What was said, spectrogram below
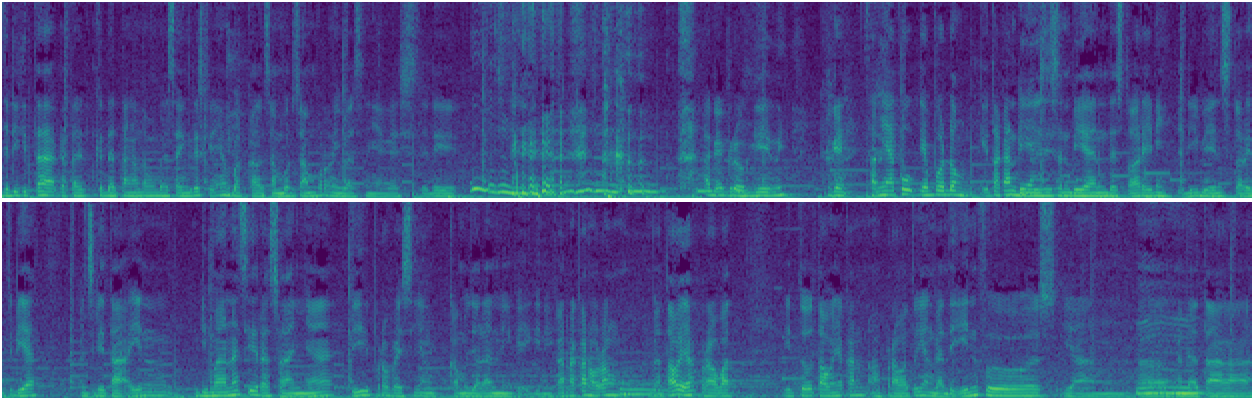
Jadi kita kedatangan tamu bahasa Inggris kayaknya bakal campur-campur nih bahasanya guys. Jadi aku agak grogi nih. Oke, Sani aku kepo dong. Kita kan di Iya. season Behind the Story nih. Jadi Behind the Story itu dia menceritain gimana sih rasanya di profesi yang kamu jalani kayak gini. Karena kan orang nggak tahu ya perawat itu taunya kan ah, perawat tuh yang ganti infus, yang eh, ngedata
